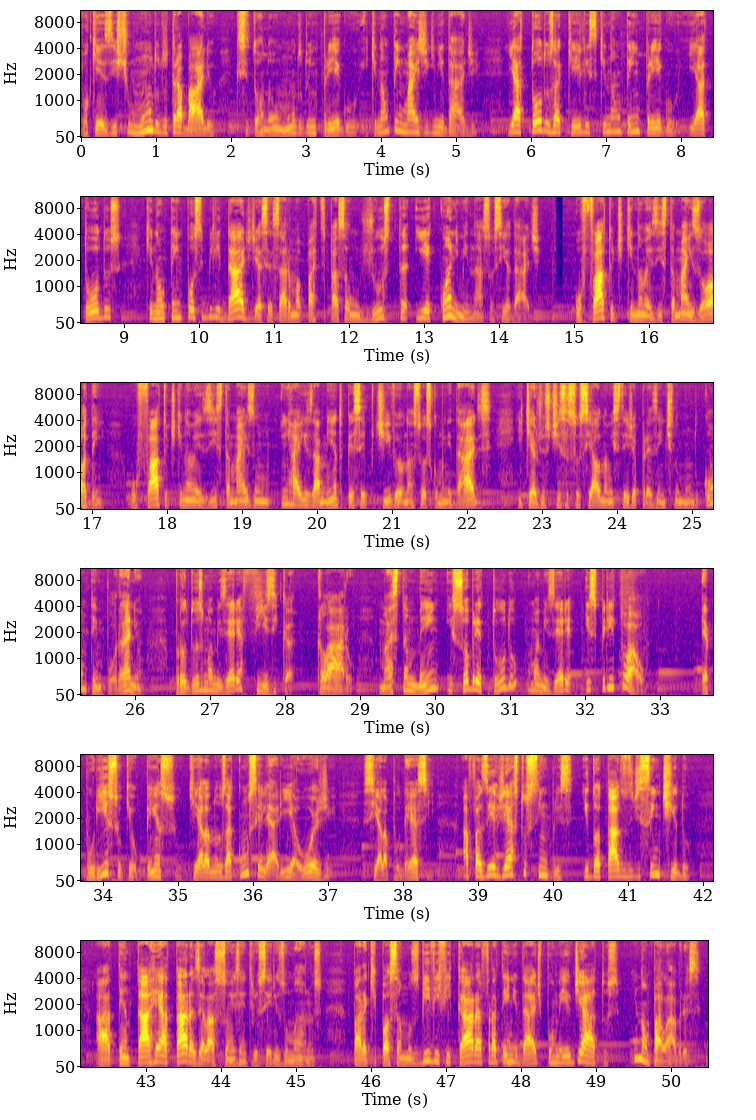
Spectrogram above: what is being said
porque existe o mundo do trabalho que se tornou o mundo do emprego e que não tem mais dignidade, e a todos aqueles que não têm emprego, e a todos que não têm possibilidade de acessar uma participação justa e equânime na sociedade. O fato de que não exista mais ordem, o fato de que não exista mais um enraizamento perceptível nas suas comunidades e que a justiça social não esteja presente no mundo contemporâneo produz uma miséria física, claro, mas também e sobretudo uma miséria espiritual. É por isso que eu penso que ela nos aconselharia hoje, se ela pudesse, a fazer gestos simples e dotados de sentido, a tentar reatar as relações entre os seres humanos, para que possamos vivificar a fraternidade por meio de atos e não palavras.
